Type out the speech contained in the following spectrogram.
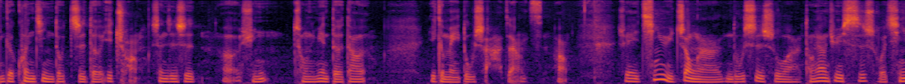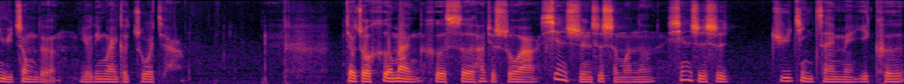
一个困境都值得一闯，甚至是呃寻从里面得到一个美杜莎这样子。好，所以轻与重啊，如是说啊，同样去思索轻与重的有另外一个作家。叫做赫曼·赫瑟，他就说啊，现实是什么呢？现实是拘禁在每一颗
